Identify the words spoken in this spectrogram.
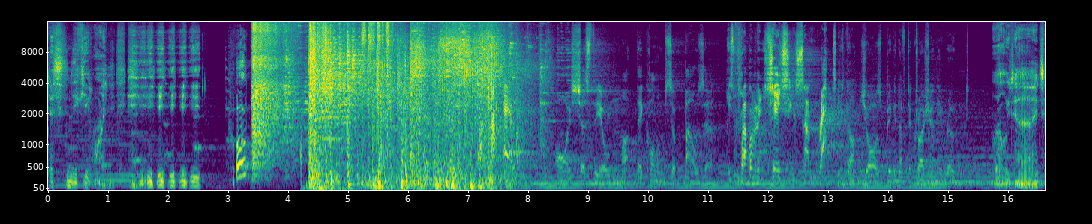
the sneaky one. oh! Oh, it's just the old mutt. They call him Sir Bowser. He's probably chasing some rat. He's got jaws big enough to crush any rodent. Rodant.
